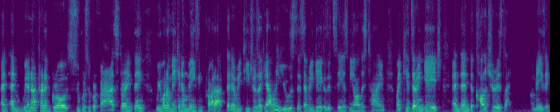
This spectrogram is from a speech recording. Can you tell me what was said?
and and we're not trying to grow super super fast or anything. We want to make an amazing product that every teacher is like yeah i want to use this every day because it saves me all this time. My kids are engaged and then the culture is like amazing.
